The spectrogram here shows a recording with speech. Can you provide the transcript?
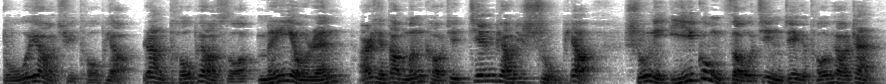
不要去投票，让投票所没有人，而且到门口去监票去数票，数你一共走进这个投票站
